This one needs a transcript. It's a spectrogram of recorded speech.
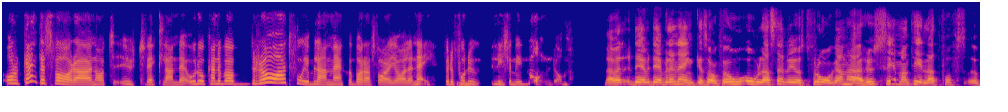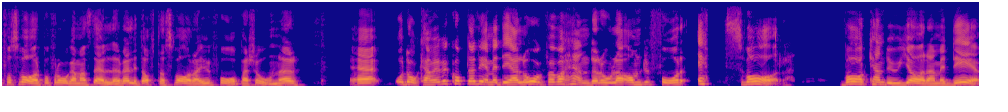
orkar inte svara något utvecklande och då kan det vara bra att få ibland människor bara svara ja eller nej. För då får mm. du liksom igång dem. Nej, men det, det, är väl en enkel sak, för Ola ställer just frågan här. Hur ser man till att få, få svar på frågan man ställer? Väldigt ofta svarar ju få personer. Eh, och då kan vi väl koppla det med dialog, för vad händer Ola om du får ett svar? Vad kan du göra med det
